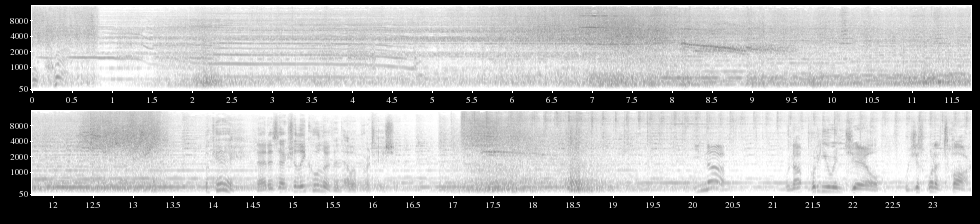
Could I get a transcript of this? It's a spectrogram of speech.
Oh, crap! Okay, that is actually cooler than teleportation. Enough! We're not putting you in jail. We just want to talk.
